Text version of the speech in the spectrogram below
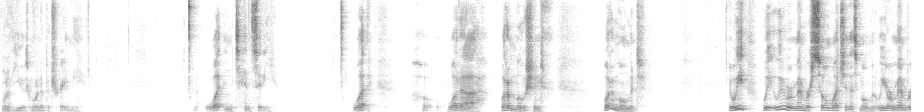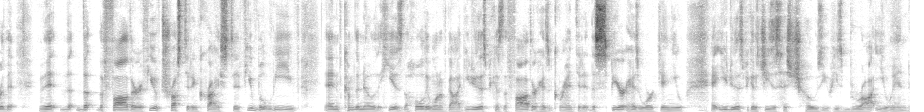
One of you is going to betray me. What intensity. What what a what emotion. What a moment. We, we, we remember so much in this moment. We remember that, that the, the, the Father, if you have trusted in Christ, if you believe and come to know that He is the Holy One of God, you do this because the Father has granted it. The Spirit has worked in you. You do this because Jesus has chose you. He's brought you in.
